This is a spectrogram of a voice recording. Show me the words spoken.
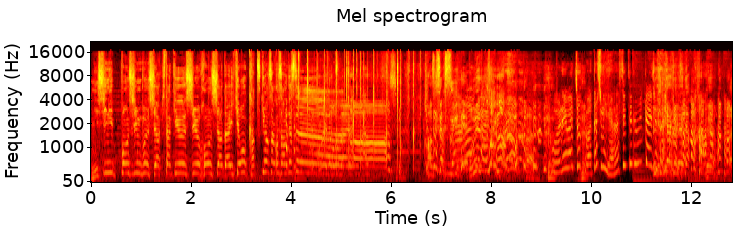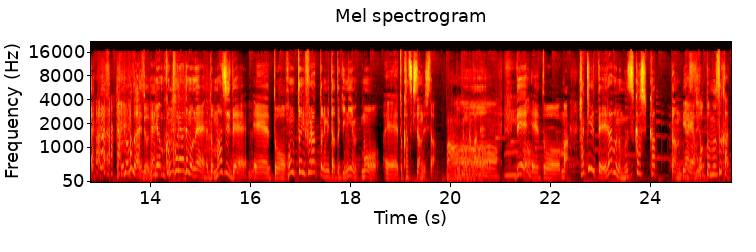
西日本新聞社北九州本社代表勝木雅子さんです。おめでとうございます。カズさんすげえ。おめでとうございますこれはちょっと私がやらせてるみたいじゃないですか。そんなことないですよねいやここれはでもね、えっと、マジで、うんえっと本当にフラットに見た時にもう、えっと勝木さんでした。僕の中で。でうんえっとまあはっきり言って選ぶの難しかったんいですよ。やいや本当難かっ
